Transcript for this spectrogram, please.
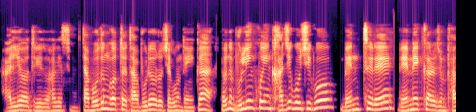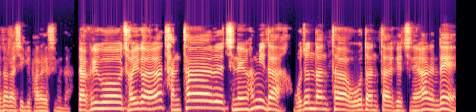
알려드리도록 하겠습니다. 자, 모든 것들 다 무료로 제공되니까 여러분들 물린코인 가지고 오시고 멘틀의 매매가를 좀 받아가시기 바라겠습니다. 자, 그리고 저희가 단타를 진행합니다. 오전 단타, 오후 단타 이렇게 진행하는데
